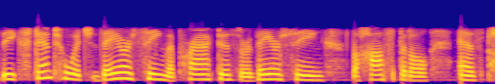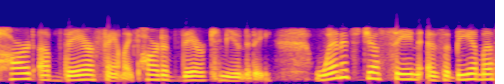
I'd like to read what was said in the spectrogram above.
the extent to which they are seeing the practice or they are seeing the hospital as part of their family, part of their community. When it's just seen as a behemoth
